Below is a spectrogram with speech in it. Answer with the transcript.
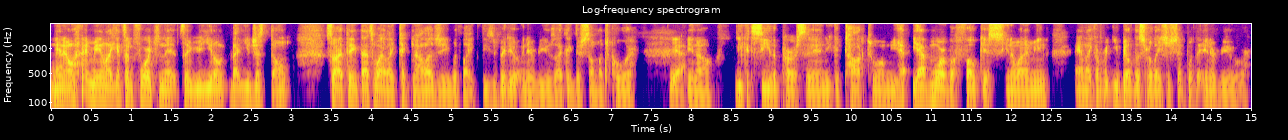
No. You know what I mean? Like it's unfortunate. So you, don't that you just don't. So I think that's why like technology with like these video interviews, I think they're so much cooler. Yeah. You know, you could see the person, you could talk to them. You ha- you have more of a focus. You know what I mean? And like a, re- you build this relationship with the interviewer.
